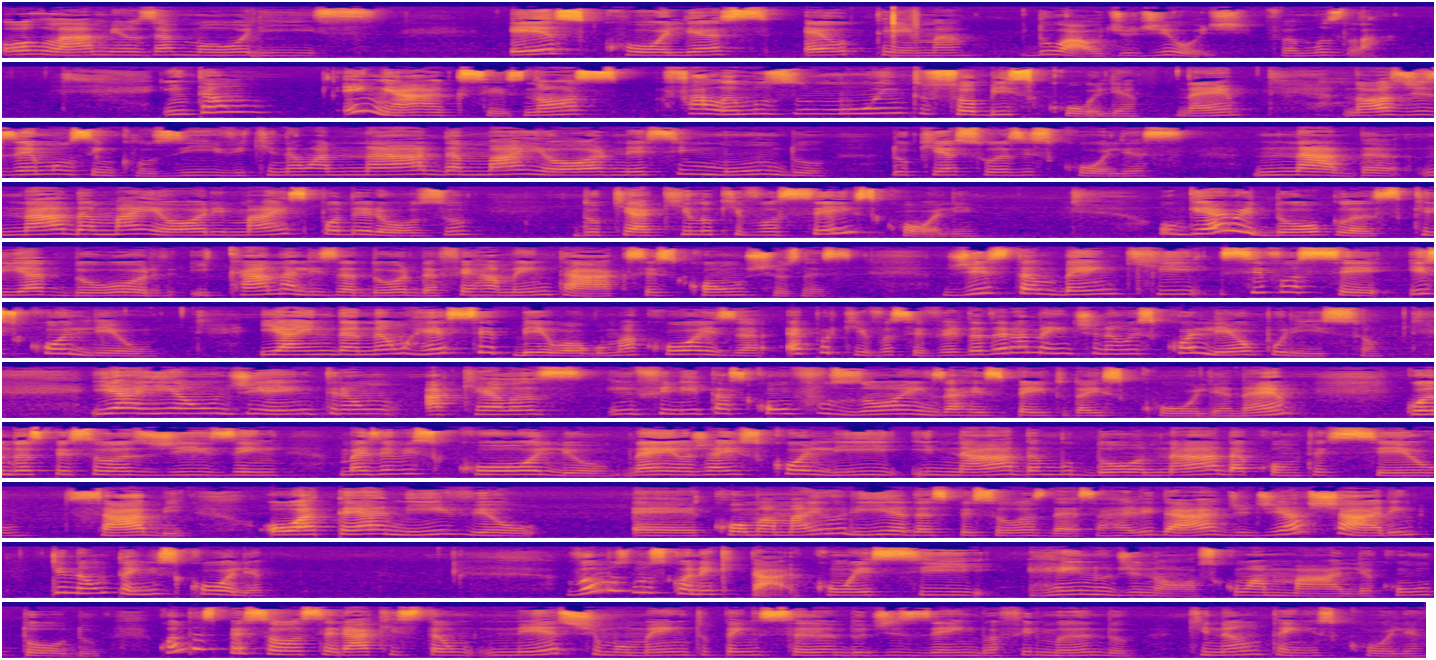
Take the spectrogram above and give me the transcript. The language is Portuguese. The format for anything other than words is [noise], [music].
Olá, meus amores! Escolhas é o tema do áudio de hoje. Vamos lá. Então, em Axis, nós falamos muito sobre escolha, né? Nós dizemos, inclusive, que não há nada maior nesse mundo do que as suas escolhas. Nada, nada maior e mais poderoso do que aquilo que você escolhe. O Gary Douglas, criador e canalizador da ferramenta Access Consciousness, diz também que se você escolheu e ainda não recebeu alguma coisa, é porque você verdadeiramente não escolheu por isso. E aí é onde entram aquelas infinitas confusões a respeito da escolha, né? Quando as pessoas dizem, mas eu escolho, né? Eu já escolhi e nada mudou, nada aconteceu, sabe? Ou até a nível, é, como a maioria das pessoas dessa realidade, de acharem que não tem escolha. Vamos nos conectar com esse reino de nós, com a malha, com o todo. Quantas pessoas será que estão neste momento pensando, dizendo, afirmando que não tem escolha?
